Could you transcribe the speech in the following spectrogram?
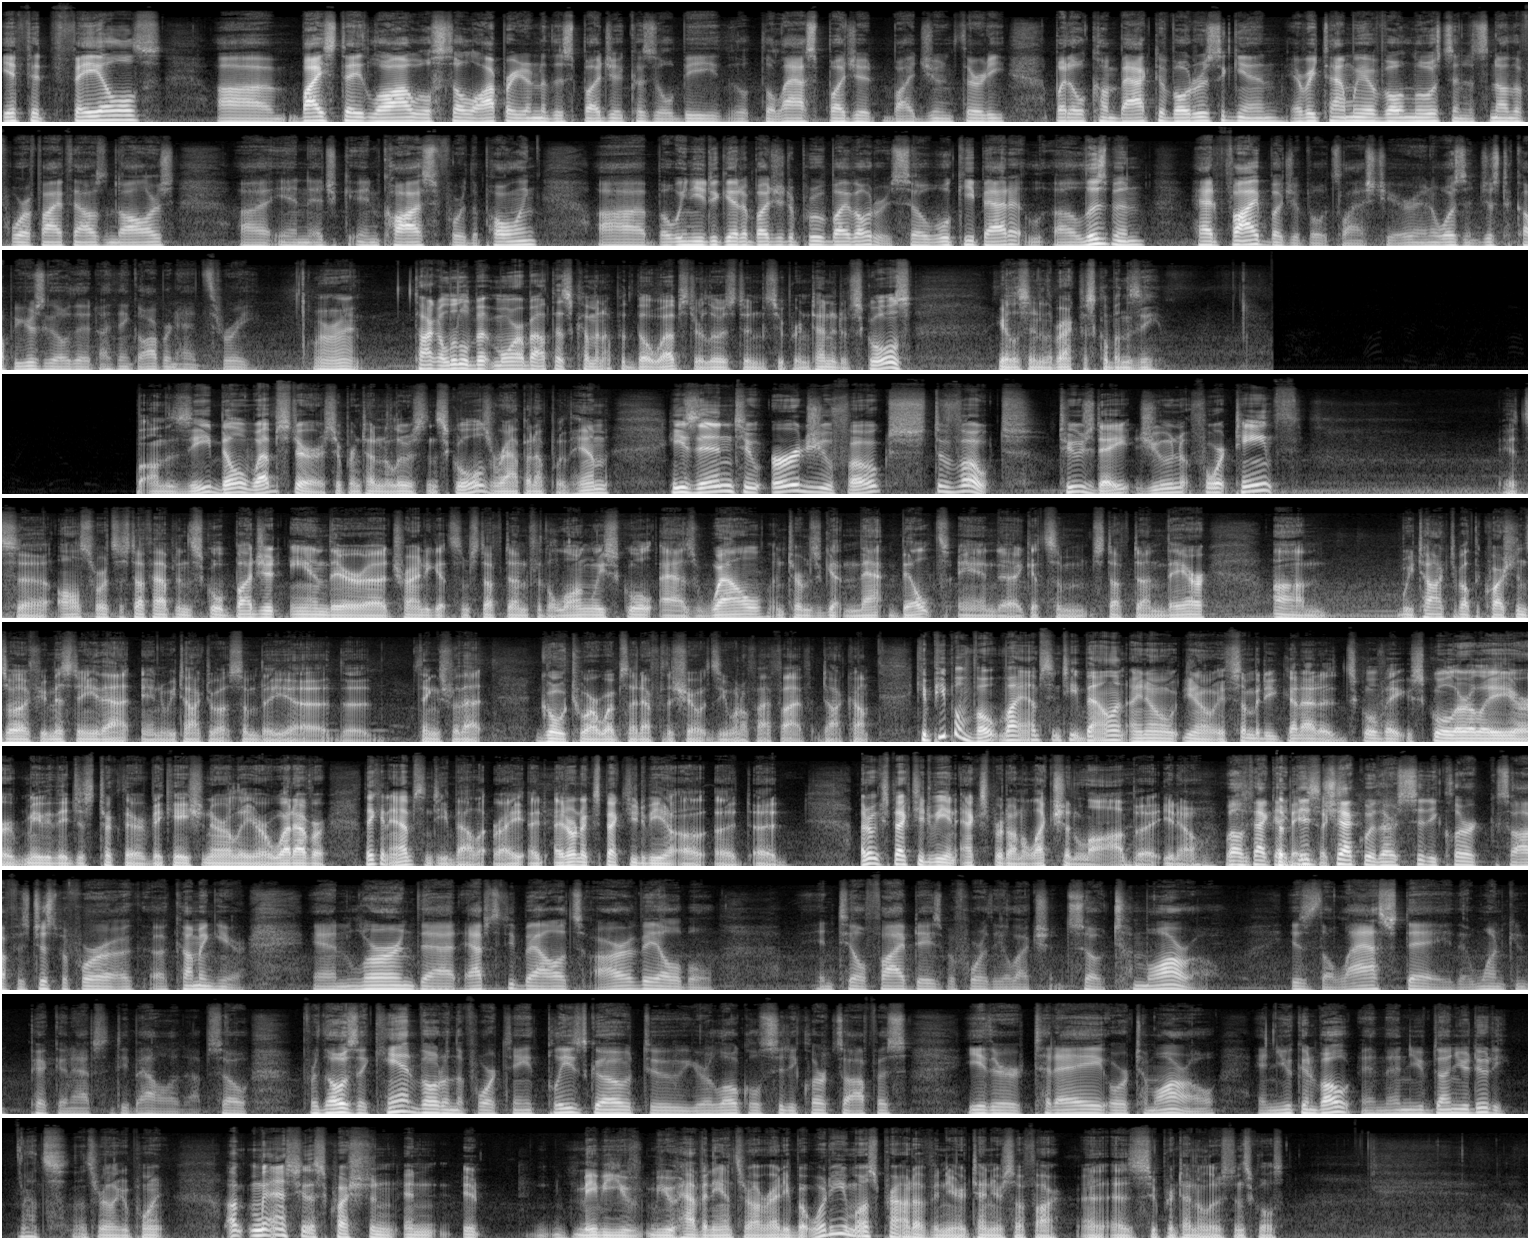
If it fails, Uh, by state law, we'll still operate under this budget because it'll be the, the, last budget by June 30. But it'll come back to voters again every time we have vote in Lewiston. It's another four or five thousand dollars uh, in edu- in costs for the polling. Uh, but we need to get a budget approved by voters, so we'll keep at it. Uh, Lisbon had five budget votes last year, and it wasn't just a couple years ago that I think Auburn had three. All right. Talk a little bit more about this coming up with Bill Webster, Lewiston Superintendent of Schools. You're listening to the Breakfast Club on the Z. On the Z, Bill Webster, Superintendent of Lewiston Schools, wrapping up with him. He's in to urge you folks to vote Tuesday, June 14th. It's uh, all sorts of stuff happening in the school budget, and they're uh, trying to get some stuff done for the Longley School as well in terms of getting that built and uh, get some stuff done there. Um, we talked about the questions, or if you missed any of that, and we talked about some of the uh, the things for that, go to our website after the show at z1055.com. Can people vote by absentee ballot? I know, you know, if somebody got out of school school early or maybe they just took their vacation early or whatever, they can absentee ballot, right? I, I don't expect you to be a, a, a I don't expect you to be an expert on election law, but you know. Well, in fact, I basics. did check with our city clerk's office just before uh, uh, coming here, and learned that absentee ballots are available until five days before the election. So tomorrow, is the last day that one can pick an absentee ballot up. So for those that can't vote on the 14th, please go to your local city clerk's office either today or tomorrow and you can vote and then you've done your duty. That's that's a really good point. I'm going to ask you this question and it maybe you you have an answer already, but what are you most proud of in your tenure so far as, as superintendent of Lewiston Schools?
